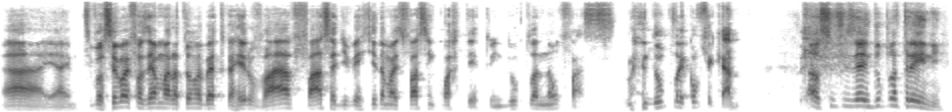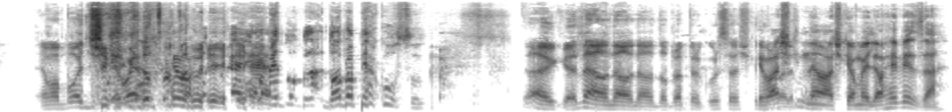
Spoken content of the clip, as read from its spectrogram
Ai, ai. Se você vai fazer a maratona Beto Carreiro, vá, faça, é divertida, mas faça em quarteto. Em dupla, não faça. Em dupla é complicado. Ah, se fizer em dupla treine. É uma boa dica. Eu- Eu, tô eu- também. É, recomendo dobrar- dobra percurso. Cara, não, não, não. Dobrar percurso eu acho que Eu não acho vale que não, acho que é o melhor revezar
